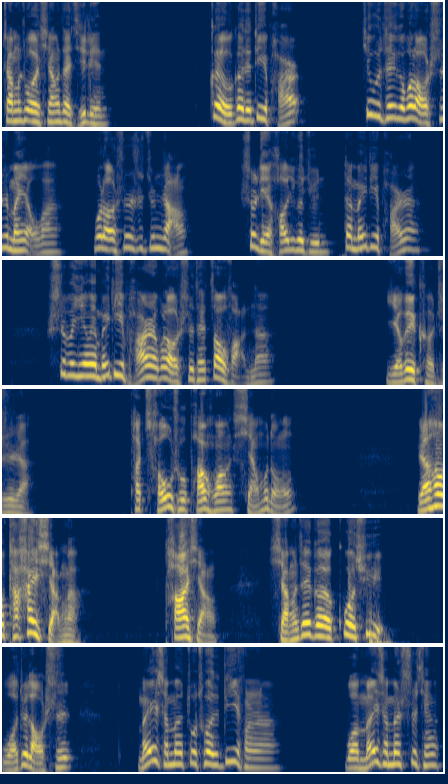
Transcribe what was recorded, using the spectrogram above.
张作湘在吉林。各有各的地盘就这个我老师没有啊。我老师是军长，是领好几个军，但没地盘啊。是不是因为没地盘啊？我老师才造反呢？也未可知啊。他踌躇彷徨，想不懂。然后他还想啊，他想想这个过去，我对老师没什么做错的地方啊，我没什么事情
